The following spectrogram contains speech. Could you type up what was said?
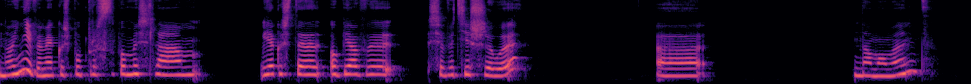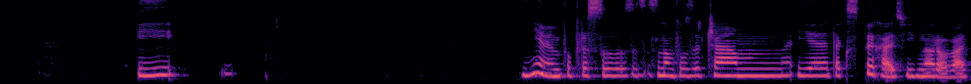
No i nie wiem, jakoś po prostu pomyślałam, jakoś te objawy się wyciszyły e, na moment i nie wiem, po prostu znowu zaczęłam je tak spychać ignorować.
